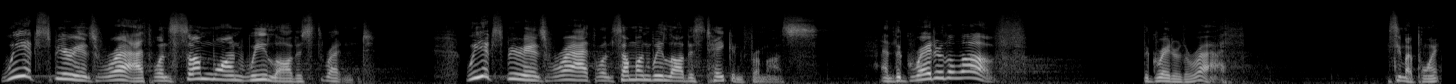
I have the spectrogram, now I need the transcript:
We experience wrath when someone we love is threatened. We experience wrath when someone we love is taken from us. And the greater the love, the greater the wrath. You see my point?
